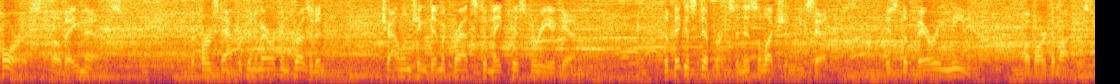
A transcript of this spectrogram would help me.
chorus of amens. The first African American president challenging Democrats to make history again. The biggest difference in this election, he said, is the very meaning of our democracy.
